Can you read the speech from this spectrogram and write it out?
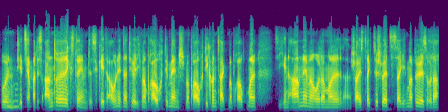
Und mhm. jetzt haben wir das andere Extrem. Das geht auch nicht natürlich. Man braucht die Menschen, man braucht die Kontakt, man braucht mal sich in den Arm nehmen oder mal Scheißdreck zu schwätzen, sage ich mal böse, oder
